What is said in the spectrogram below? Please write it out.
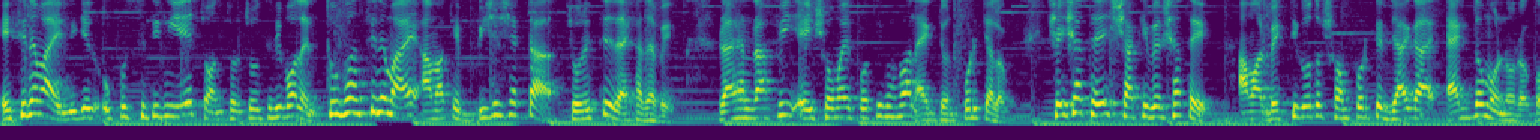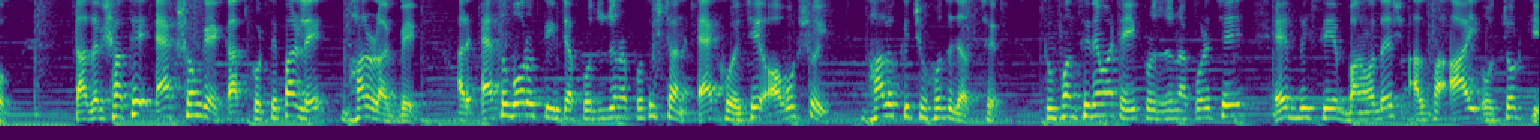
এই সিনেমায় নিজের উপস্থিতি নিয়ে চঞ্চল চৌধুরী বলেন, তুফান সিনেমায় আমাকে বিশেষ একটা চরিত্রে দেখা যাবে। রায়হান রাফি এই সময়ের প্রতিভাবান একজন পরিচালক। সেই সাথে সাকিবের সাথে আমার ব্যক্তিগত সম্পর্কের জায়গা একদম অন্যরকম। তাদের সাথে একসঙ্গে কাজ করতে পারলে ভালো লাগবে। আর এত বড় তিনটা প্রযোজনা প্রতিষ্ঠান এক হয়েছে, অবশ্যই ভালো কিছু হতে যাচ্ছে। তুফান সিনেমাটি প্রযোজনা করেছে এফবিসিএফ বাংলাদেশ, আলফা আই ও চরকি।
